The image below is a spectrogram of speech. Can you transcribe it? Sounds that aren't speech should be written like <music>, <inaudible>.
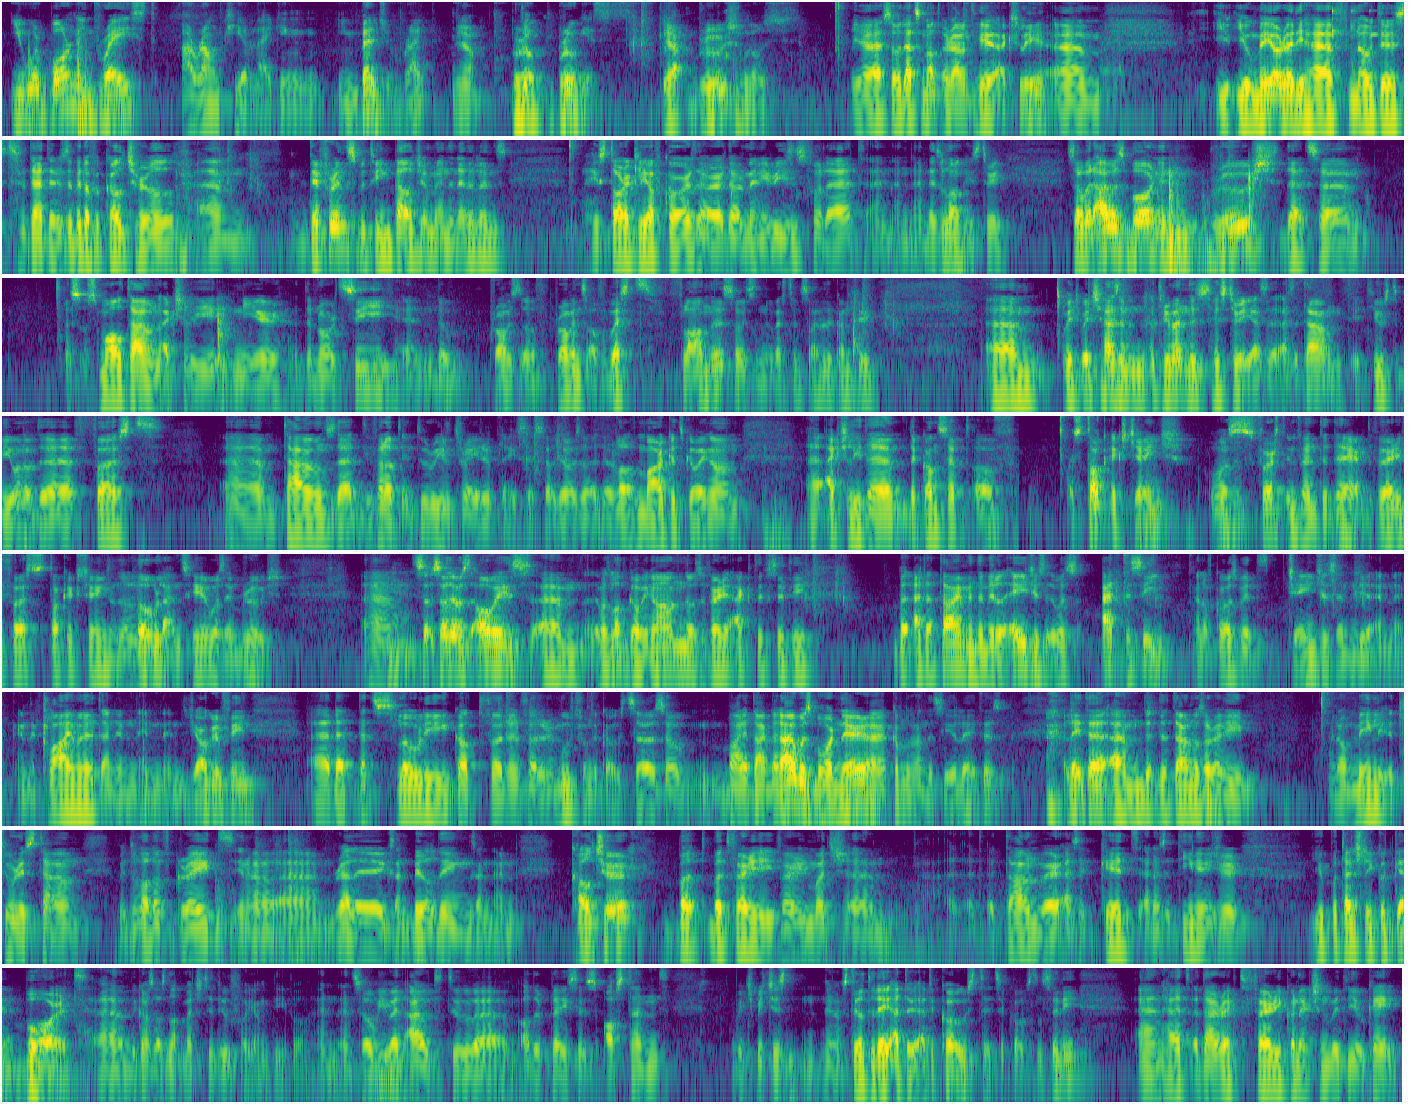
You were born and raised around here, like in, in Belgium, right? Yeah. Bru- Bruges. Yeah, Bruges. Bruges. Yeah, so that's not around here actually. Um, you, you may already have noticed that there's a bit of a cultural um, difference between Belgium and the Netherlands. Historically, of course, there are, there are many reasons for that, and, and, and there's a long history. So, but I was born in Bruges, that's um, a small town actually near the North Sea and the province of, province of West Flanders, so it's in the western side of the country um, which, which has an, a tremendous history as a, as a town. It used to be one of the first um, towns that developed into real trader places. So there was a, there were a lot of markets going on. Uh, actually, the, the concept of a stock exchange was first invented there. The very first stock exchange in the lowlands here was in Bruges. Um, Yeah. so, so there was always um, there was a lot going on. There was a very active city, but at that time in the Middle Ages, it was at the sea, and of course with changes in the in the, in the climate and in in, in geography, uh, that that slowly got further and further removed from the coast. So so by the time that I was born there, a couple of hundred years later, later um, the, the town was already, you know, mainly a tourist town with a lot of great you know um, relics and buildings and and culture, but but very very much. Um, a, a town where as a kid and as a teenager you potentially could get bored uh, because there was not much to do for young people. And and so we went out to um, other places Ostend which which is you know, still today at the at the coast. It's a coastal city and had a direct ferry connection with the UK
